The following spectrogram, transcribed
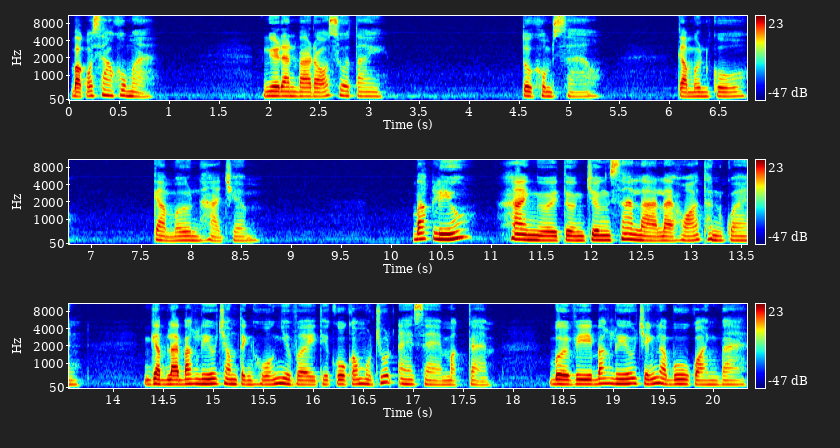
bà có sao không à? Người đàn bà đó xua tay. Tôi không sao. Cảm ơn cô. Cảm ơn Hà Trâm. Bác Liếu Hai người tưởng chừng xa lạ lại hóa thân quen. Gặp lại bác Liếu trong tình huống như vậy Thì cô có một chút e xè mặc cảm. Bởi vì bác Liếu chính là bu của anh ba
